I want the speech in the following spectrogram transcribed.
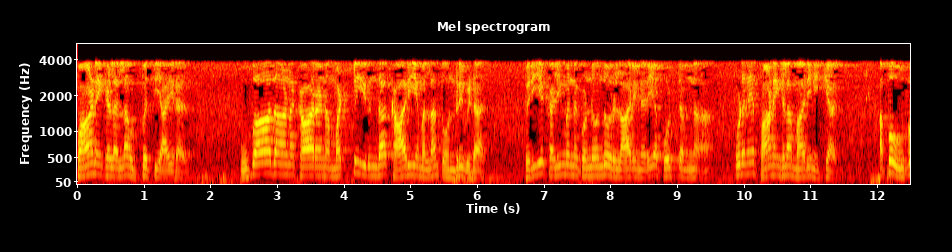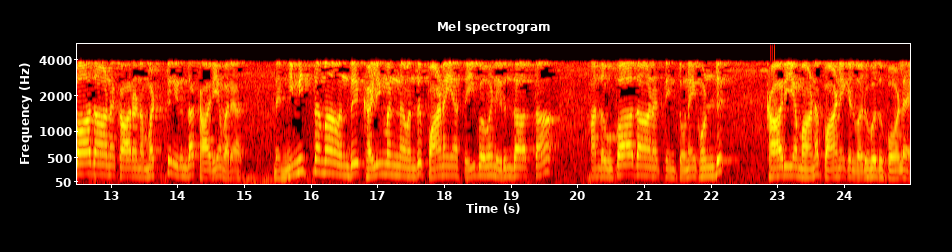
பானைகள் எல்லாம் உற்பத்தி ஆயிராது. உபாதான காரணம் மட்டும் இருந்தா காரியமெல்லாம் தோன்றி விடாது பெரிய களிமண்ணை கொண்டு வந்து ஒரு லாரி நிறைய போட்டோம்னா உடனே பானைகளா மாறி நிக்காது. அப்போ உபாதான காரணம் மட்டும் இருந்தா காரியம் வராது. இந்த நிமித்தமா வந்து களிமண்ணை வந்து பானையா செய்பவன் இருந்தா தான் அந்த உபாதானத்தின் துணை கொண்டு காரியமான பானைகள் வருவது போல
